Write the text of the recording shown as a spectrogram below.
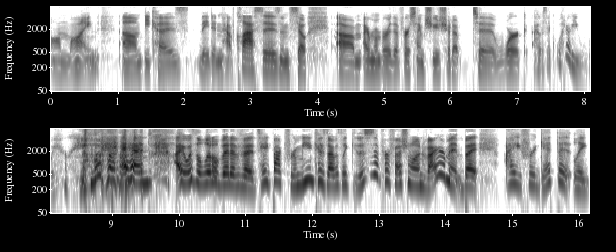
online um, because they didn't have classes. And so um, I remember the first time she showed up to work, I was like, What are you wearing? and I was a little bit of a take back for me because I was like, This is a professional environment. But I forget that, like,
